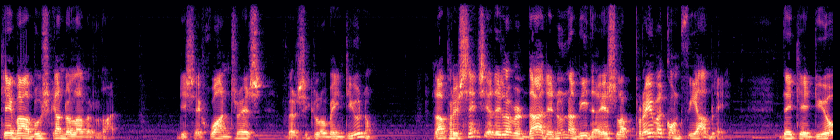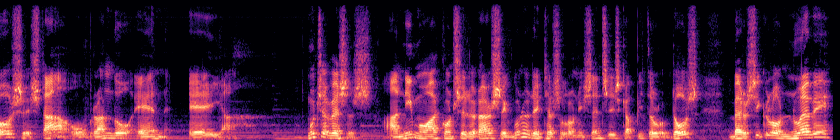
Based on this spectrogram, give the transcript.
que va buscando la verdad. Dice Juan 3, versículo 21. La presencia de la verdad en una vida es la prueba confiable de que Dios está obrando en ella. Muchas veces animo a considerar segundo de Tesalonicenses capítulo 2 versículo 9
